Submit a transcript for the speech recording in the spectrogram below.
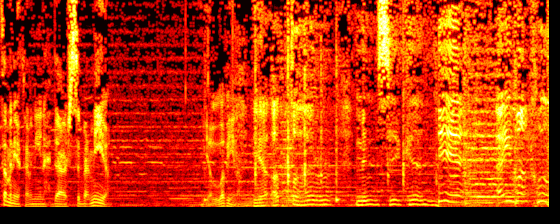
ثمانية وثمانين أحداش سبعمية. يلا بينا. يا أطهر من سكن أي مخلوق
